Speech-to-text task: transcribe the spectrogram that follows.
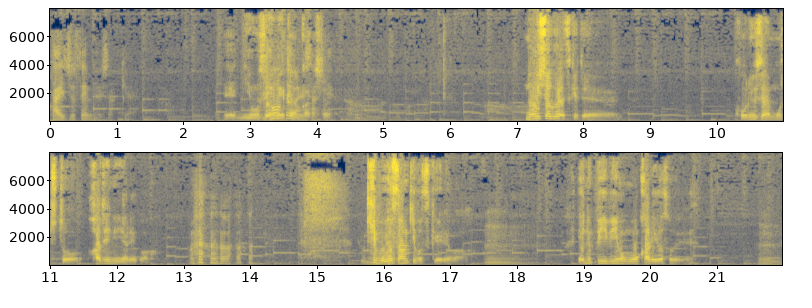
体重生命でしたっけ？えー、日本生命かなんかでしたっけ？もう一社ぐらいつけて、交流戦もうちょっと派手にやれば。規模、予算規模つければ。うん。NPB も儲かるよ、それで。うん。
